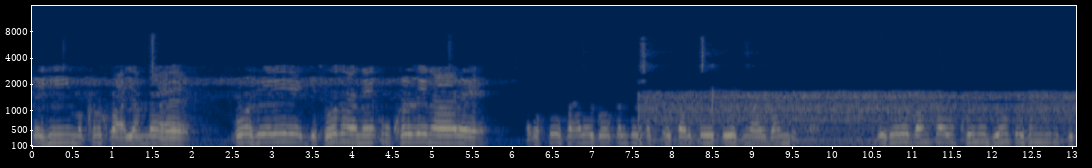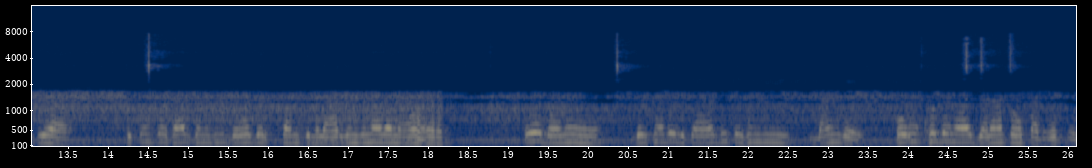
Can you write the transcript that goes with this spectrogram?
ਦਹੀਂ, ਮੱਖਣ ਖਵਾ ਜਾਂਦਾ ਹੈ। ਉਸ ਵੇਲੇ ਜਸੋਦਾ ਨੇ ਉਖਲ ਦੇ ਨਾਲ ਰਸਤੇ ਸਾਰੇ ਗੋਕਲ ਦੇ ਇਕੱਠੇ ਕਰਕੇ ਪੇਟ ਨਾਲ ਬੰਨ ਦਿੱਤਾ। ਜਿਸ ਵੇਲੇ ਬੰਦ ਤਾਂ ਉਖਲ ਨੂੰ ਜਿਉਂ ਕ੍ਰਿਸ਼ਨ ਜੀ ਨੇ ਖਿੱਚਿਆ ਖਿੱਚਣ ਤੋਂ ਸਾਧ ਸੰਗਤ ਜੀ ਦੋ ਬਿਰਸਤਨ ਜਿਨ੍ਹਾਂ ਦਾ ਨਾਮ ਹੈ, ਇਹ ਦੋਵੇਂ ਬਿਰਸਾਂ ਦੇ ਵਿਚਾਰ ਦੀ ਕ੍ਰਿਸ਼ਨ ਲੰਘ ਗਏ। ਉਹ ਉਖਲ ਦੇ ਨਾਲ ਜੜਾਂ ਤੋਂ ਪੱਟ ਦਿੱਤੇ।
